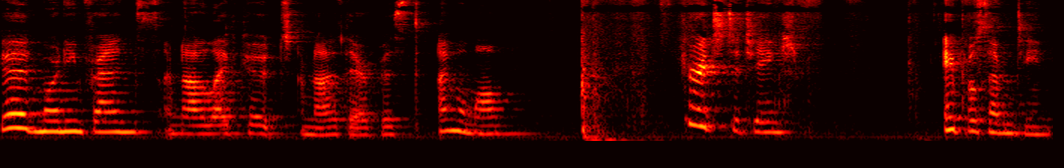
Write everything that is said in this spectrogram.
Good morning, friends. I'm not a life coach. I'm not a therapist. I'm a mom. Courage to change. April 17th.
